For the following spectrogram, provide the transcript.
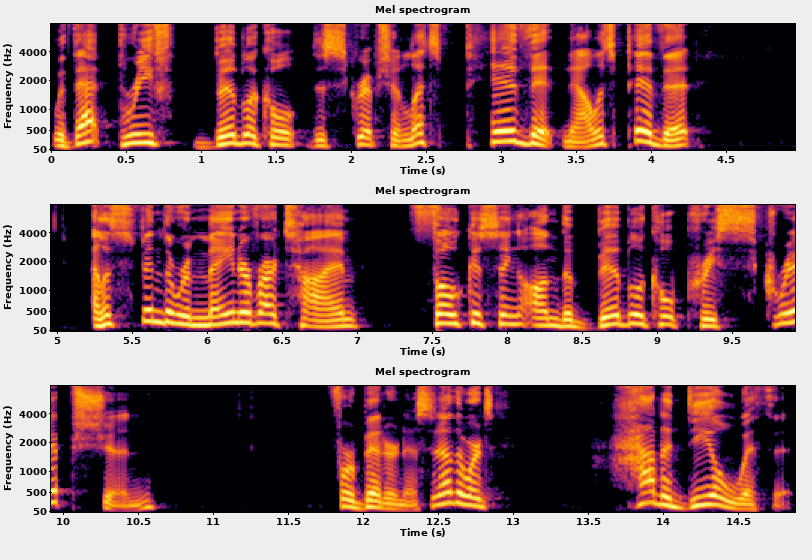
with that brief biblical description, let's pivot now. Let's pivot and let's spend the remainder of our time focusing on the biblical prescription for bitterness. In other words, how to deal with it.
